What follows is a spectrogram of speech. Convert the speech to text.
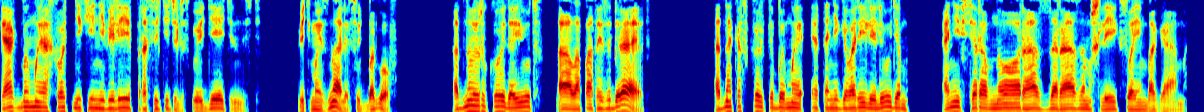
Как бы мы, охотники, не вели просветительскую деятельность, ведь мы знали суть богов. Одной рукой дают, а лопатой забирают. Однако сколько бы мы это ни говорили людям, они все равно раз за разом шли к своим богам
